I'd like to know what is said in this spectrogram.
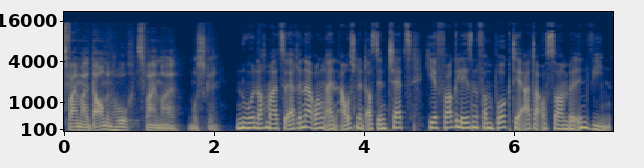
Zweimal Daumen hoch, zweimal Muskeln. Nur nochmal zur Erinnerung ein Ausschnitt aus den Chats, hier vorgelesen vom Burgtheater Ensemble in Wien.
